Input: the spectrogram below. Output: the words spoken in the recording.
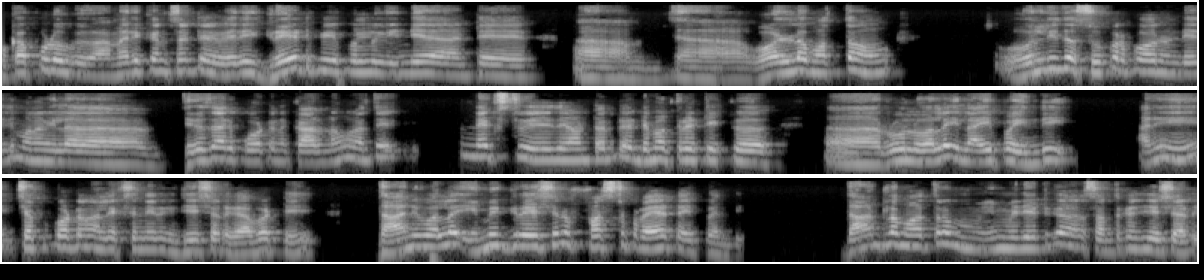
ఒకప్పుడు అమెరికన్స్ అంటే వెరీ గ్రేట్ పీపుల్ ఇండియా అంటే వరల్డ్లో మొత్తం ఓన్లీ ద సూపర్ పవర్ ఉండేది. మనం ఇలా దిగజారిపోవటానికి కారణం అంటే నెక్స్ట్ ఏదేమంటారంటే డెమోక్రటిక్ రూల్ వల్ల ఇలా అయిపోయింది. అని చెప్పుకోవటం ఎలక్షనీరింగ్ చేశాడు కాబట్టి దానివల్ల ఇమిగ్రేషన్ ఫస్ట్ ప్రయారిటీ అయిపోయింది. దాంట్లో మాత్రం ఇమ్మీడియట్గా సంతకం చేశాడు.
